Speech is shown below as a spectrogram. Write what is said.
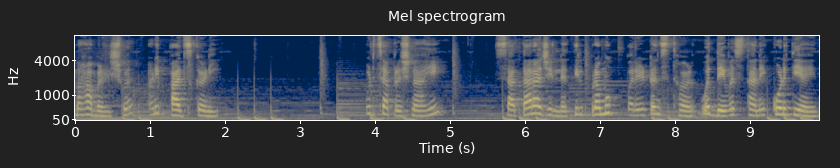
महाबळेश्वर आणि पाचकणी पुढचा प्रश्न आहे सातारा जिल्ह्यातील प्रमुख पर्यटन स्थळ व देवस्थाने कोणती आहेत?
